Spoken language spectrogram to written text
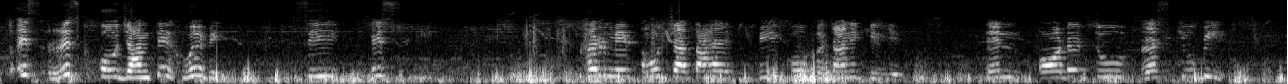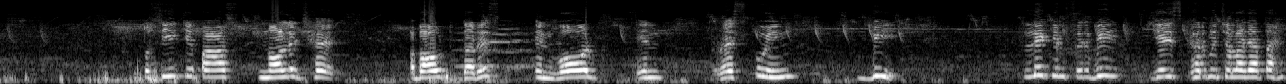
तो इस रिस्क को जानते हुए भी सी इस घर में पहुँच जाता है बी को बचाने के लिए। In order to rescue B तो सी के पास नॉलेज है about the risk involve in rescuing B लेकिन फिर भी ये इस घर में चला जाता है,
